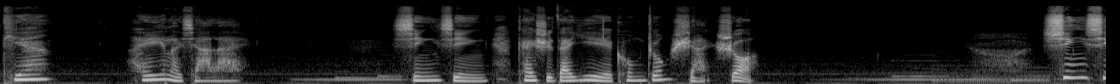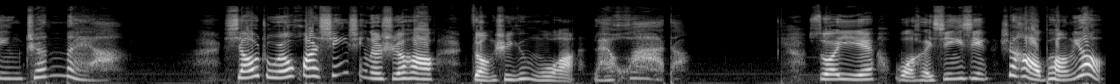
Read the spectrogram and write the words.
天黑了下来，星星开始在夜空中闪烁。星星真美啊！小主人画星星的时候，总是用我来画的，所以我和星星是好朋友。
